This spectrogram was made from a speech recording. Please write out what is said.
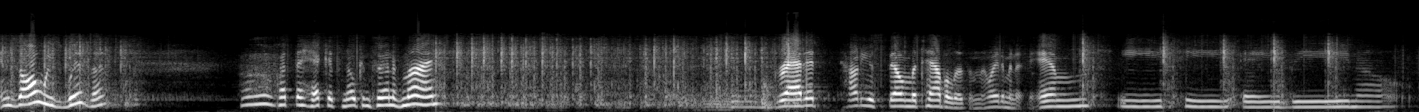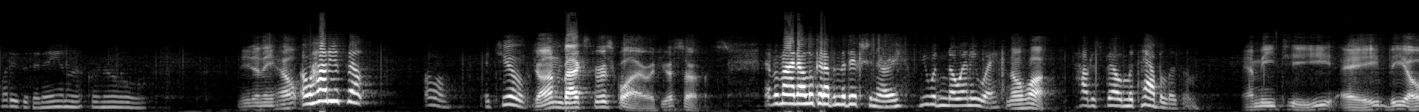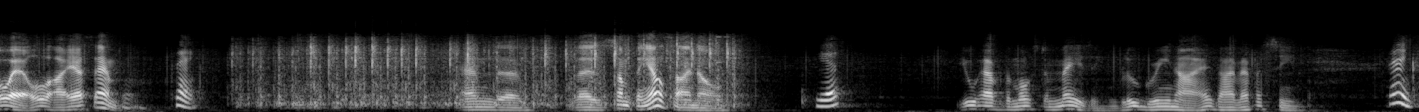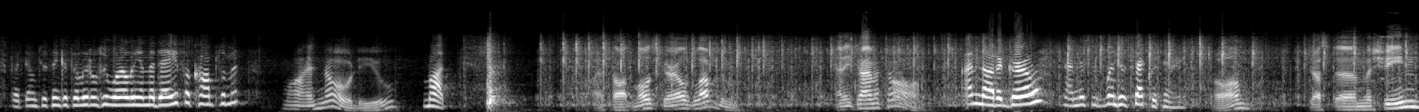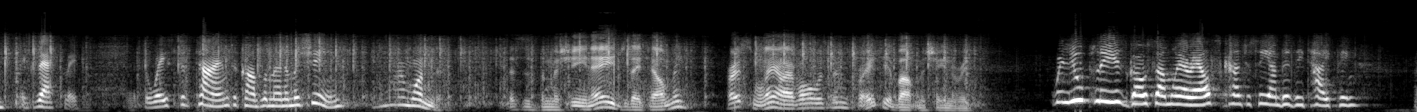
And he's always with her. Oh, what the heck? It's no concern of mine. Drat it. How do you spell metabolism? Now, wait a minute. M E T A B. No. What is it, an A and or no? Need any help? Oh, how do you spell. Oh, it's you. John Baxter, Esquire, at your service. Never mind, I'll look it up in the dictionary. You wouldn't know anyway. Know what? How to spell metabolism. M E T A B O L I S M. Thanks. And uh, there's something else I know. Yes? You have the most amazing blue green eyes I've ever seen. Thanks, but don't you think it's a little too early in the day for compliments? Why, no, do you? Much. I thought most girls loved them. Any time at all. I'm not a girl. I'm Mrs. Winter's secretary. Oh? Just a machine? Exactly. It's a waste of time to compliment a machine. I wonder. This is the machine age, they tell me. Personally, I've always been crazy about machinery. Will you please go somewhere else? Can't you see I'm busy typing?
